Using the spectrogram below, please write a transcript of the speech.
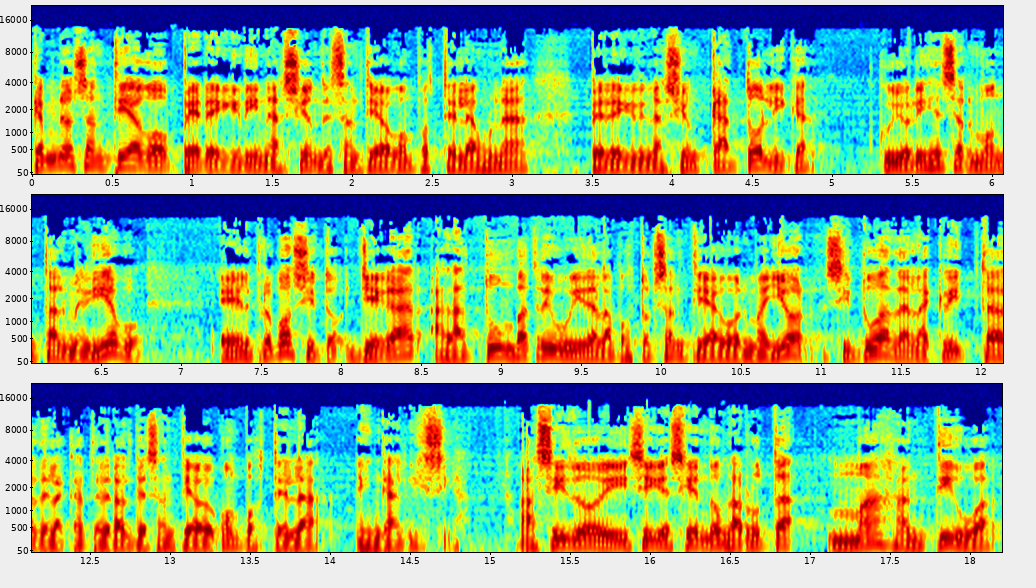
Camino de Santiago, peregrinación de Santiago de Compostela, es una peregrinación católica cuyo origen se remonta al medievo. El propósito, llegar a la tumba atribuida al apóstol Santiago el Mayor, situada en la cripta de la Catedral de Santiago de Compostela, en Galicia. Ha sido y sigue siendo la ruta más antigua,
